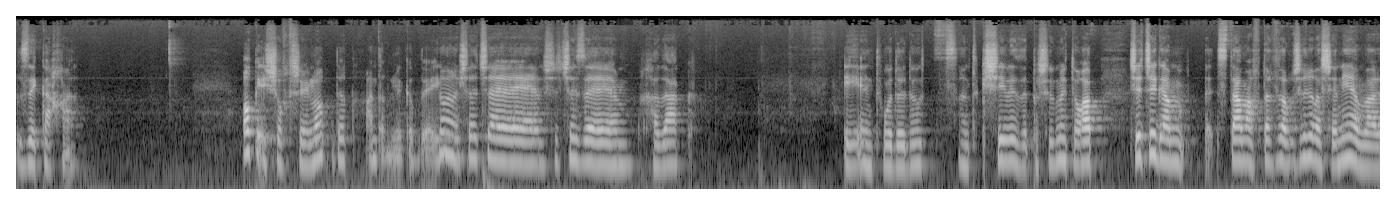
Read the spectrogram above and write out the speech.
זה ככה. אוקיי, יש לך שאלות דרך אגב לגבי... לא, אני חושבת, שזה חזק. אה, התמודדות. תקשיבי, זה פשוט מטורף. אני חושבת שגם, סתם, אנחנו תכף נמשיך לשני, אבל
